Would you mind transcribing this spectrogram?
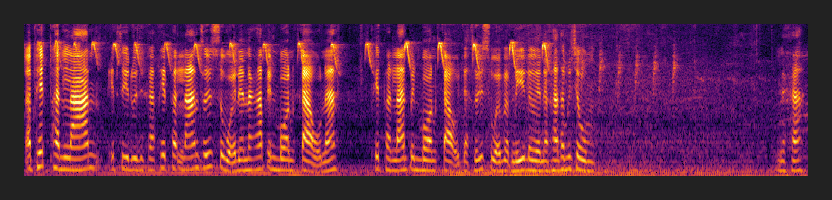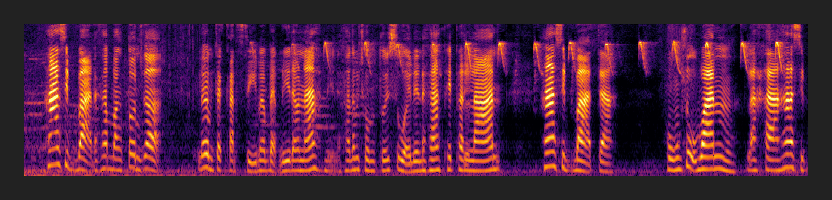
แล้วเพชรพันล้านเอฟซีดูสิคะเพชรพันล้านสวยๆเลยนะคะ เป็นบอลเก่านะเพชรพันล้านเป็นบอลเก่าจะสวยๆแบบนี้เลยนะคะท่านผู้ชมนะคะห้าสิบบาทนะคะบางต้นก็เริ่มจะกัดสีมาแบบนี้แล้วนะนี่นะคะท่านผู้ชมสวยๆเลยนะคะ เพชรพันล้านห้าสิบบาทจ้ะหงสุวรรณราคาห้าสิบ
